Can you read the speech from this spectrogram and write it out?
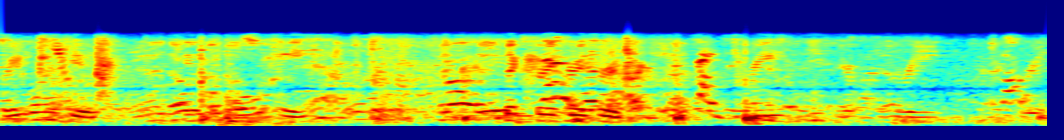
three one two two oh eight Six three three three. three zero three three.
